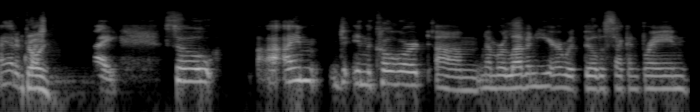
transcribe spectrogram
I had a Kelly. question. Hi. So I'm in the cohort um, number 11 here with Build a Second Brain.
